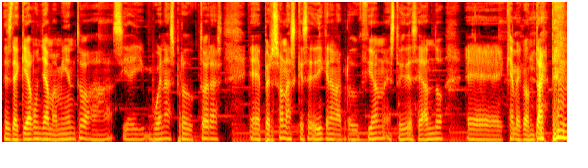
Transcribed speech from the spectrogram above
desde aquí hago un llamamiento a si hay buenas productoras, eh, personas que se dediquen a la producción, estoy deseando eh, que me contacten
